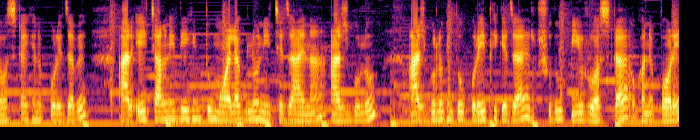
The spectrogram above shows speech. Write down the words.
রসটা এখানে পড়ে যাবে। আর এই চালনি দিয়ে কিন্তু ময়লাগুলো নিচে যায় না, আঁশগুলো। আঁশগুলো কিন্তু উপরেই থেকে যায়, শুধু পিওর রসটা ওখানে পড়ে।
